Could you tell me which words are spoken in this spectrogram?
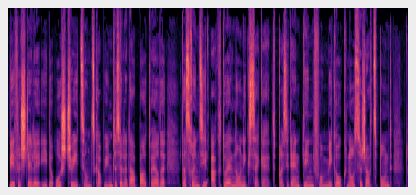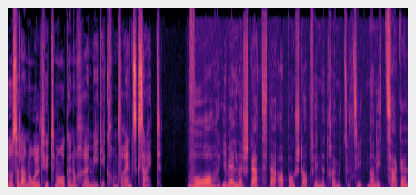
Wie viele Stellen in der Ostschweiz und Graubünden sollen abgebaut werden, das können sie aktuell noch nicht sagen, hat die Präsidentin vom Migro Genossenschaftsbund Ursula Nold heute Morgen nach einer Medienkonferenz gesagt. Wo, in welchen Städten der Abbau stattfindet, können wir zurzeit noch nicht sagen.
